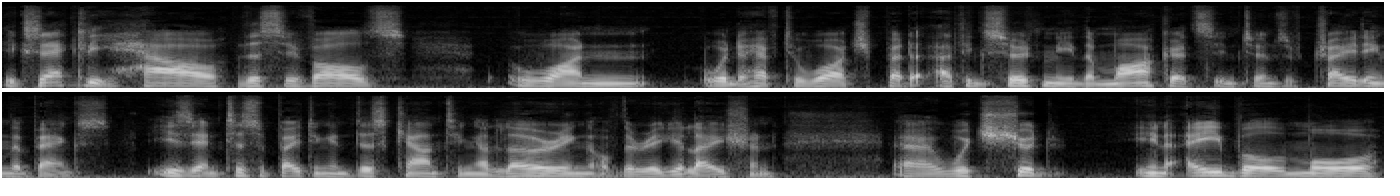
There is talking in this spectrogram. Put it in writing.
Exactly how this evolves, one would have to watch, but I think certainly the markets, in terms of trading the banks, is anticipating and discounting a lowering of the regulation, uh, which should enable more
